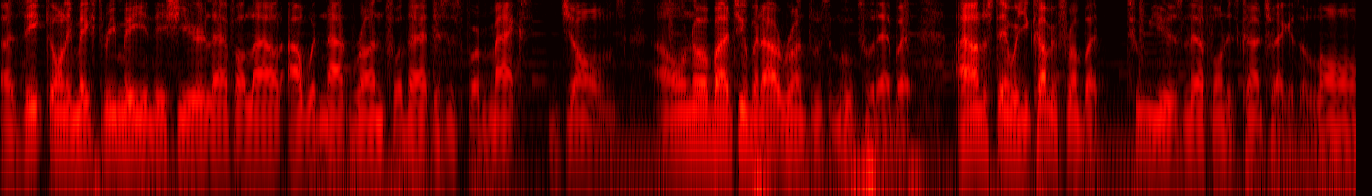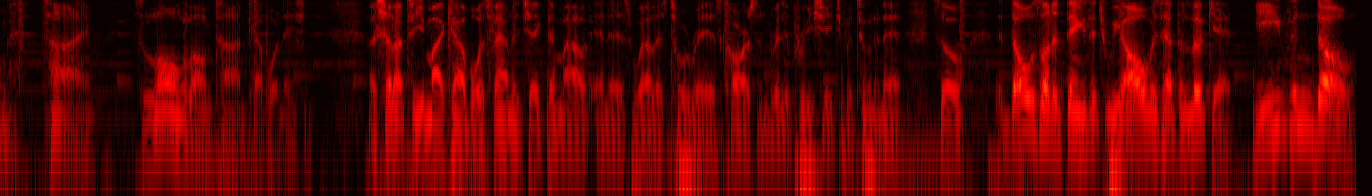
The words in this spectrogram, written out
Uh, Zeke only makes three million this year. Laugh out loud. I would not run for that. This is for Max Jones. I don't know about you, but I'll run through some hoops for that. But I understand where you're coming from. But two years left on his contract is a long time. It's a long, long time, Cowboy Nation. Uh, shout out to you, my Cowboys family. Check them out, and as well as Torres Carson. Really appreciate you for tuning in. So, those are the things that we always have to look at. Even though,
